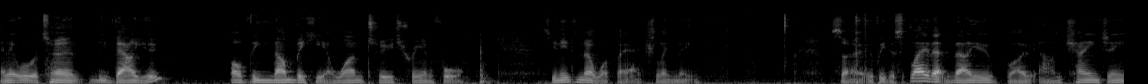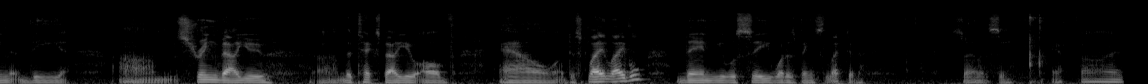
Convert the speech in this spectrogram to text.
And it will return the value of the number here, one, two, three, and four. So you need to know what they actually mean. So if we display that value by um, changing the um, string value, um, the text value of our display label, then you will see what has been selected. So let's see, F5,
